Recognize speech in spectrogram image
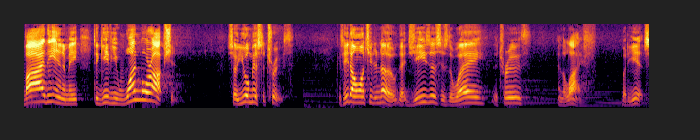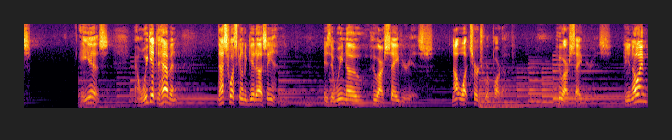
by the enemy to give you one more option so you'll miss the truth. Because he don't want you to know that Jesus is the way, the truth, and the life. But he is. He is. And when we get to heaven, that's what's going to get us in, is that we know who our Savior is. Not what church we're part of, who our Savior is. Do you know him?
